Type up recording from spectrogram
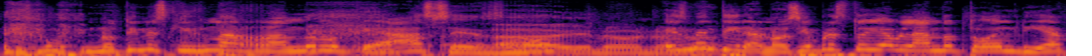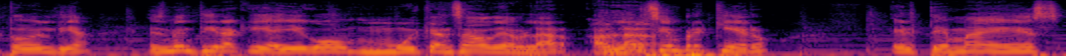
Es como, no tienes que ir narrando lo que haces, ¿no? Ay, no, no. Es mentira, no. Siempre estoy hablando todo el día, todo el día. Es mentira que ya llego muy cansado de hablar. Hablar siempre quiero. El tema es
